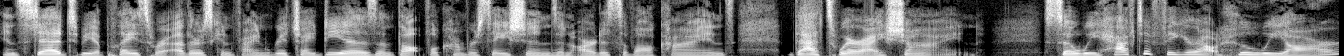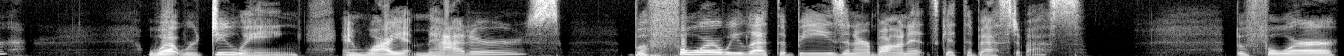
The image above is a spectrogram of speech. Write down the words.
instead to be a place where others can find rich ideas and thoughtful conversations and artists of all kinds, that's where I shine. So we have to figure out who we are, what we're doing, and why it matters before we let the bees in our bonnets get the best of us. Before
